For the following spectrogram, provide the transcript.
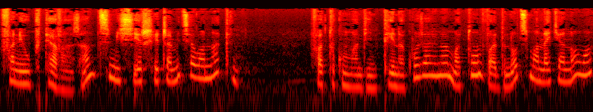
Fanehoam-pitiavana izany tsy misy herisetra mihitsy ao anatiny fa tokony mandini-tena koa izany ianao hoe matoa ny vadinao tsy manaiky anao an!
